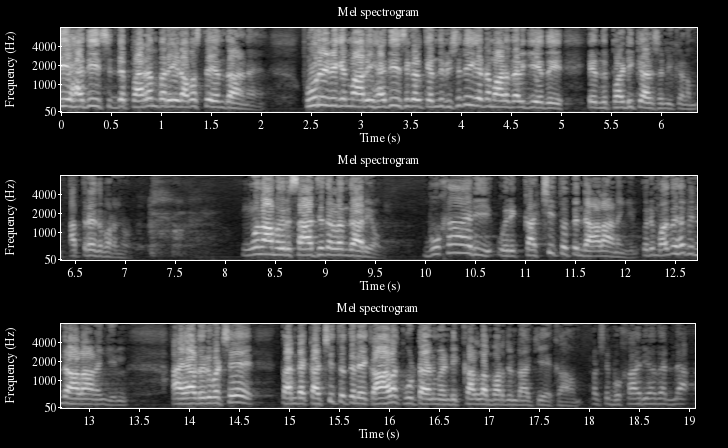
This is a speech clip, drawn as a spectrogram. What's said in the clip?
ഈ ഹദീസിന്റെ പരമ്പരയുടെ അവസ്ഥ എന്താണ്? പൂർവികന്മാർ ഈ ഹദീസുകൾക്ക് എന്ത് വിശദീകരണമാണ് നൽകിയത് എന്ന് പഠിക്കാൻ ശ്രമിക്കണം. അത്രയത് പറഞ്ഞു മൂന്നാമതൊരു സാധ്യതകൾ എന്താ അറിയോ? ബുഹാരി ഒരു കക്ഷിത്വത്തിന്റെ ആളാണെങ്കിൽ ഒരു മധുഹബിന്റെ ആളാണെങ്കിൽ അയാൾ ഒരുപക്ഷെ തന്റെ കക്ഷിത്വത്തിലേക്ക് ആളെ കൂട്ടാൻ വേണ്ടി കള്ളം പറഞ്ഞുണ്ടാക്കിയേക്കാം. പക്ഷെ ബുഹാരി അതല്ല.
